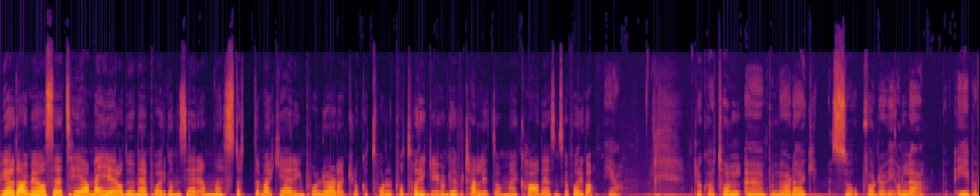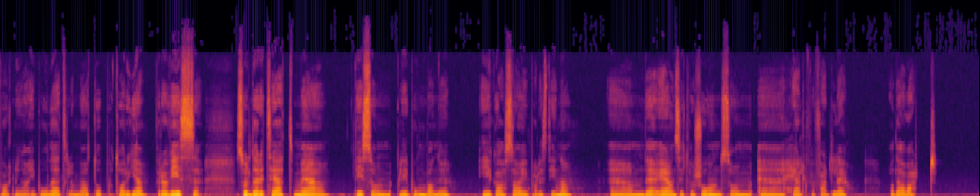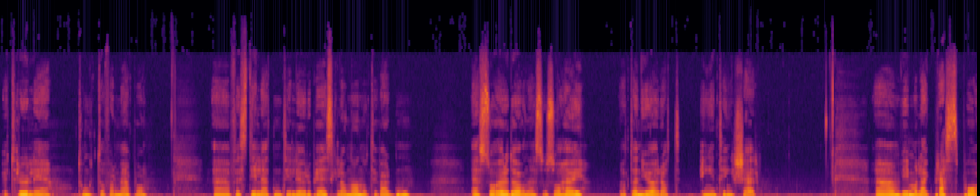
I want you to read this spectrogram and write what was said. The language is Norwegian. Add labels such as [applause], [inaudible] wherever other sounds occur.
Vi har i dag med oss Thea Meyer, og du er med på å organisere en støttemarkering på lørdag klokka tolv på torget. Kan ikke du fortelle litt om eh, hva det er som skal foregå? Ja. Klokka tolv eh, på lørdag så oppfordrer vi alle i befolkninga i Bodø til å møte opp på torget for å vise solidaritet med de som blir bomba nå i Gaza i Palestina. Um, det er en situasjon som er helt forferdelig, og det har vært utrolig tungt å følge med på. Uh, for stillheten til de europeiske landene og til verden er så øredøvende og så høy at den gjør at ingenting skjer. Uh, vi må legge press på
